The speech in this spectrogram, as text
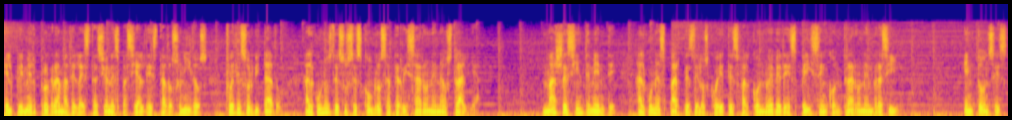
el primer programa de la Estación Espacial de Estados Unidos, fue desorbitado, algunos de sus escombros aterrizaron en Australia. Más recientemente, algunas partes de los cohetes Falcon 9 de Space se encontraron en Brasil. Entonces,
